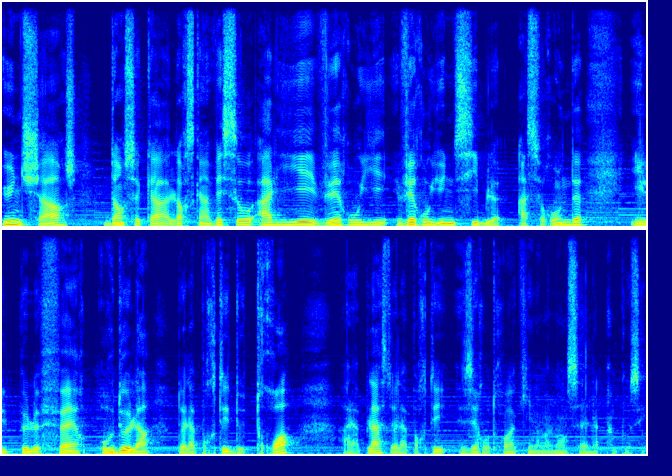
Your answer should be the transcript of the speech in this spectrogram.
une charge. Dans ce cas, lorsqu'un vaisseau allié verrouille, verrouille une cible à ce round, il peut le faire au-delà de la portée de 3 à la place de la portée 0,3 qui est normalement celle imposée.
